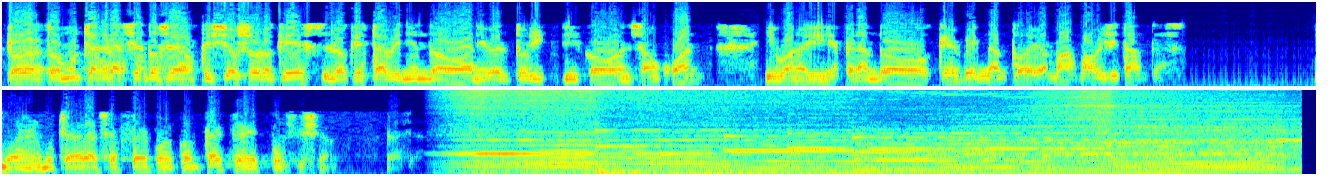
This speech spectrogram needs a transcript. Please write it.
Roberto, muchas gracias. Entonces, auspicioso lo que es lo que está viniendo a nivel turístico en San Juan y bueno, y esperando que vengan todavía más, más visitantes. Bueno, muchas gracias, Fede, por el contacto y disposición.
